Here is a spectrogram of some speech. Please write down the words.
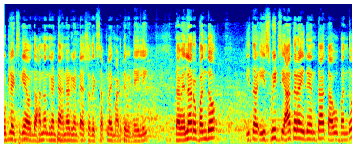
ಔಟ್ಲೆಟ್ಸ್ಗೆ ಒಂದು ಹನ್ನೊಂದು ಗಂಟೆ, ಹನ್ನೆರಡು ಗಂಟೆ ಅಷ್ಟೊತ್ತಿಗೆ ಸಪ್ಲೈ ಮಾಡ್ತೀವಿ ಡೈಲಿ ತಾವೆಲ್ಲರೂ ಬಂದು ಈ ಥರ ಈ ಸ್ವೀಟ್ಸ್ ಯಾವ ಥರ ಇದೆ ಅಂತ ತಾವು ಬಂದು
